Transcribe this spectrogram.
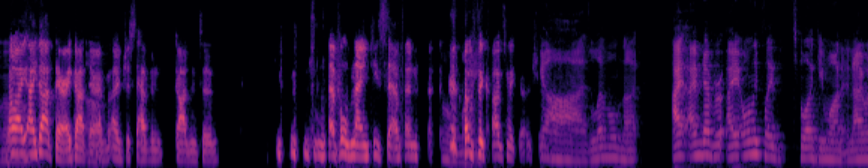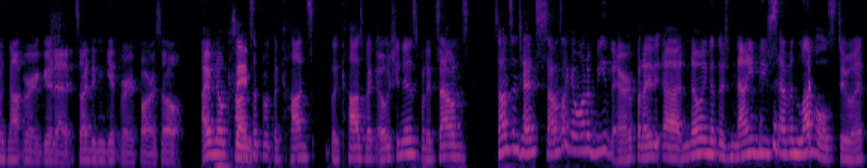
Uh, no, I, I got there. I got there. Uh, I just haven't gotten to level 97 oh of the cosmic ocean. God, level 9. I, I've never I only played Spelunky 1 and I was not very good at it, so I didn't get very far. So I have no concept Same. of what the cons the cosmic ocean is, but it sounds sounds intense. Sounds like I want to be there, but I uh, knowing that there's 97 levels to it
